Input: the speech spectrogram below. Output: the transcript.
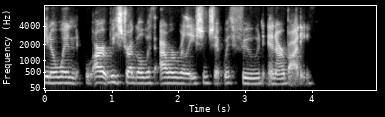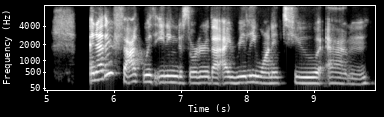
you know when our we struggle with our relationship with food and our body. Another fact with eating disorder that i really wanted to um,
